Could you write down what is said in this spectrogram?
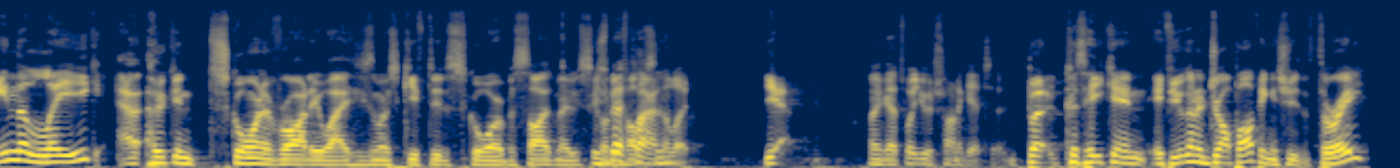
in the league uh, who can score in a variety of ways. He's the most gifted scorer besides maybe he's Scotty the best player in the league. Yeah, I think that's what you were trying to get to. but because he can, if you're going to drop off, he can shoot the three.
